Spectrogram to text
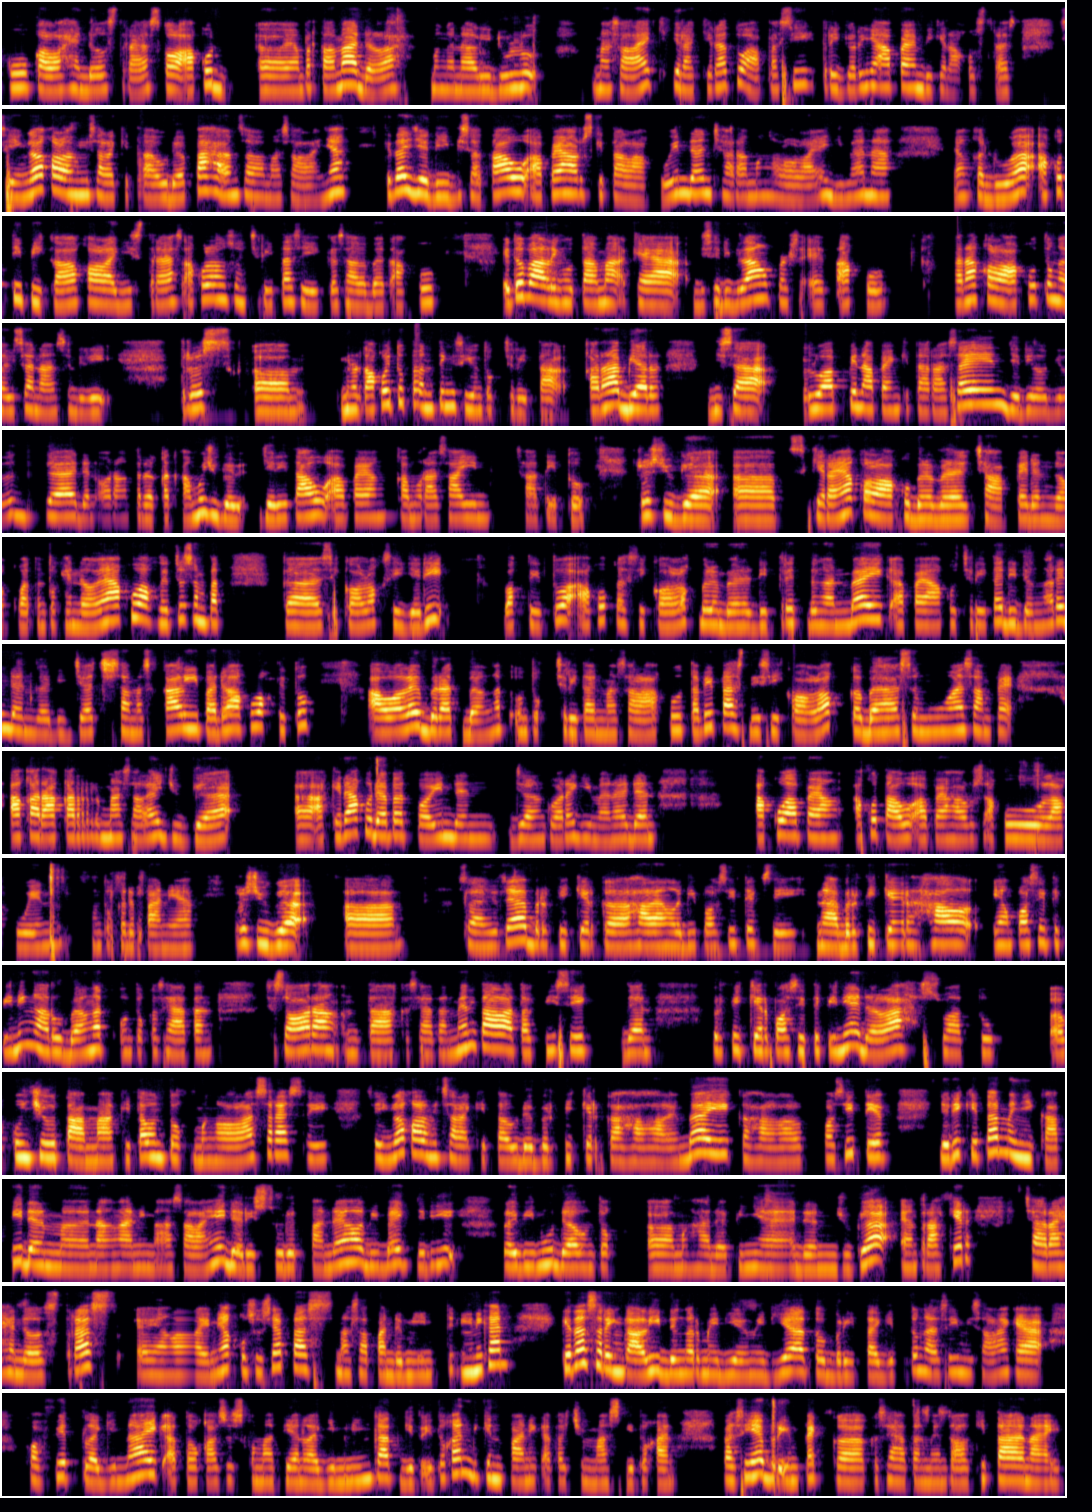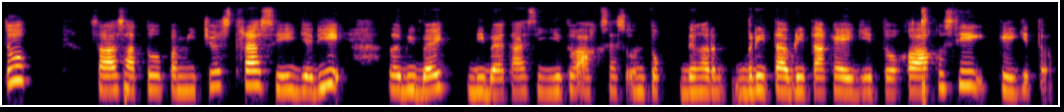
Aku kalau handle stres, kalau aku uh, yang pertama adalah mengenali dulu masalahnya kira-kira tuh apa sih triggernya apa yang bikin aku stres. Sehingga kalau misalnya kita udah paham sama masalahnya, kita jadi bisa tahu apa yang harus kita lakuin dan cara mengelolanya gimana. Yang kedua, aku tipikal kalau lagi stres, aku langsung cerita sih ke sahabat aku. Itu paling utama, kayak bisa dibilang first aid aku karena kalau aku tuh nggak bisa nahan sendiri terus um, menurut aku itu penting sih untuk cerita karena biar bisa luapin apa yang kita rasain jadi lebih lega dan orang terdekat kamu juga jadi tahu apa yang kamu rasain saat itu. Terus juga uh, sekiranya kalau aku benar-benar capek dan gak kuat untuk handle-nya, aku waktu itu sempat ke psikolog sih. Jadi waktu itu aku ke psikolog benar-benar ditreat dengan baik, apa yang aku cerita didengerin dan gak dijudge sama sekali. Padahal aku waktu itu awalnya berat banget untuk ceritain masalah aku, tapi pas di psikolog kebahas semua sampai akar-akar masalahnya juga uh, akhirnya aku dapat poin dan jalan keluarnya gimana. Dan aku apa yang aku tahu apa yang harus aku lakuin untuk ke depannya. Terus juga uh, selanjutnya berpikir ke hal yang lebih positif sih. Nah berpikir hal yang positif ini ngaruh banget untuk kesehatan seseorang entah kesehatan mental atau fisik. Dan berpikir positif ini adalah suatu uh, kunci utama kita untuk mengelola stres sih. Sehingga kalau misalnya kita udah berpikir ke hal-hal yang baik, ke hal-hal positif, jadi kita menyikapi dan menangani masalahnya dari sudut pandang yang lebih baik. Jadi lebih mudah untuk uh, menghadapinya. Dan juga yang terakhir cara handle stres eh, yang lainnya khususnya pas masa pandemi ini kan kita sering kali dengar media-media atau berita gitu nggak sih? Misalnya kayak COVID lagi naik atau kasus kematian lagi meningkat gitu. Itu kan bikin panik atau cemas gitu kan. Pastinya berimpact ke kesehatan mental kita. Nah itu salah satu pemicu stres sih. Jadi lebih baik dibatasi gitu akses untuk dengar berita-berita kayak gitu. Kalau aku sih kayak gitu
